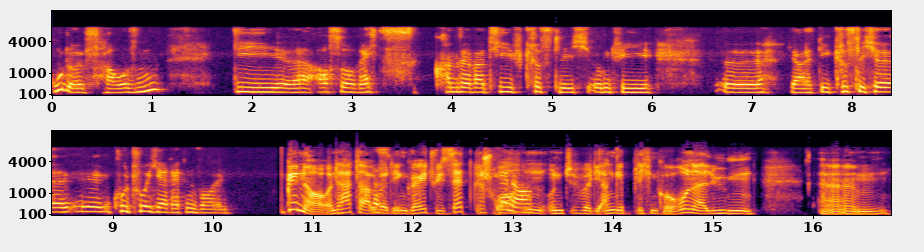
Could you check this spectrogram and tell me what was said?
Rudolfshausen, die äh, auch so rechtskonservativ, christlich irgendwie äh, ja, die christliche äh, Kultur hier retten wollen. Genau, und er hat da das, über den Great Reset gesprochen genau. und über die angeblichen Corona-Lügen. Ähm,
